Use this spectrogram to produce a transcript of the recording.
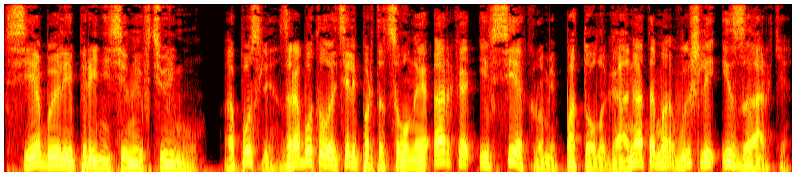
Все были принесены в тюрьму, а после заработала телепортационная арка, и все, кроме патолога-анатома, вышли из арки,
